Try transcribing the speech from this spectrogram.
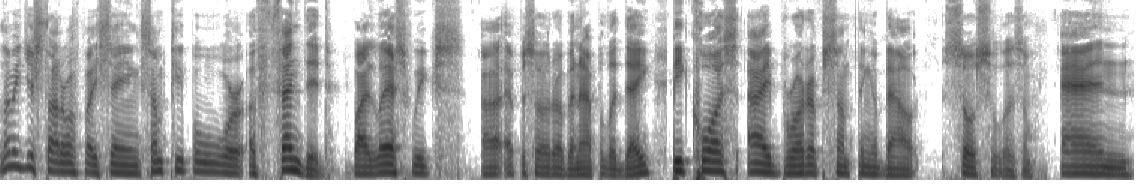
Let me just start off by saying some people were offended by last week's uh, episode of An Apple a Day because I brought up something about socialism. And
